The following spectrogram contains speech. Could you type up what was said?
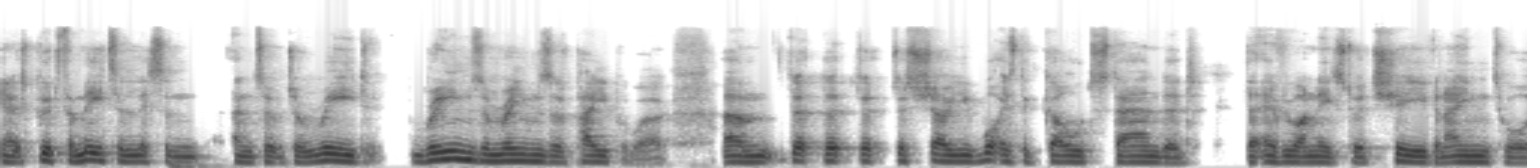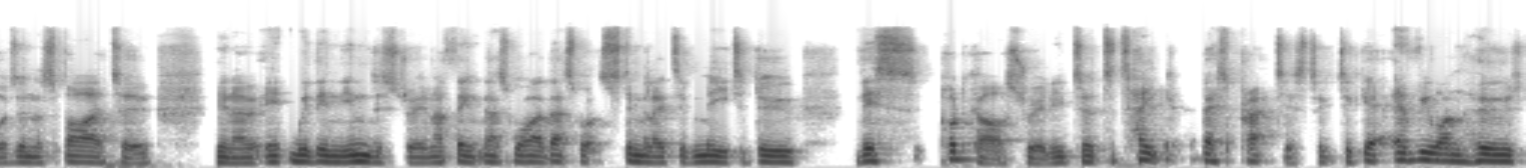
you know, it's good for me to listen and to, to read reams and reams of paperwork um, that, that, that just show you what is the gold standard that everyone needs to achieve and aim towards and aspire to, you know, it, within the industry. And I think that's why that's what stimulated me to do this podcast, really, to, to take best practice, to, to get everyone who's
